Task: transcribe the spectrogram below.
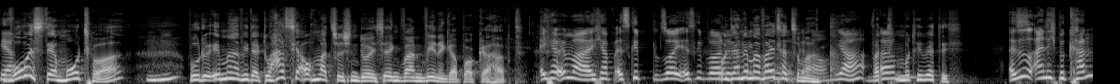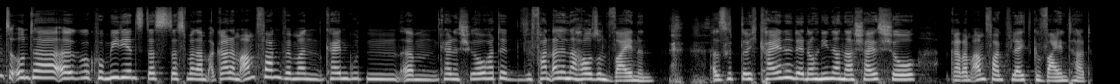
Ja. Mhm. wo ist der Motor, wo du immer wieder, du hast ja auch mal zwischendurch irgendwann weniger Bock gehabt. Ich habe immer, ich habe, es gibt so, es gibt Leute. Und dann immer weiterzumachen. Genau, ja. Was ähm, motiviert dich? Es ist eigentlich bekannt unter äh, Comedians, dass, dass man am, gerade am Anfang, wenn man keinen guten, ähm, keine Show hatte, wir fahren alle nach Hause und weinen. Also es gibt, glaube ich, keinen, der noch nie nach einer Scheißshow, gerade am Anfang vielleicht geweint hat.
